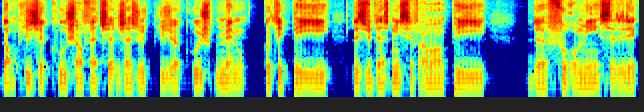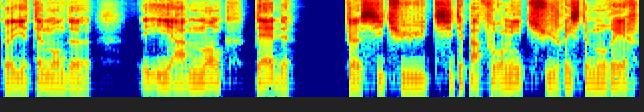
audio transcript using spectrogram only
dans plusieurs couches, en fait. J'ajoute plusieurs couches, même côté pays. Les États-Unis, c'est vraiment un pays de fourmis. C'est-à-dire qu'il y a tellement de. Il y a un manque d'aide que si tu si pas fourmi, tu risques de mourir.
